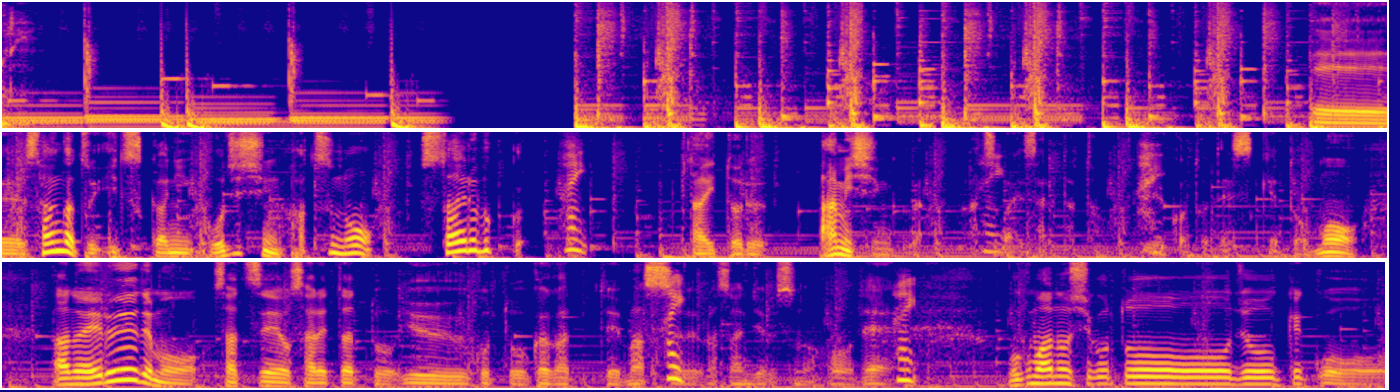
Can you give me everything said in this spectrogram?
リーえー3月5日にご自身初のスタイルブック。はい。タイトル「アミシング」が発売されたとい。うことですけども、あの LA でも撮影をされたということを伺ってます、はい。ロサンゼルスの方で、はい。僕もあの仕事上結構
